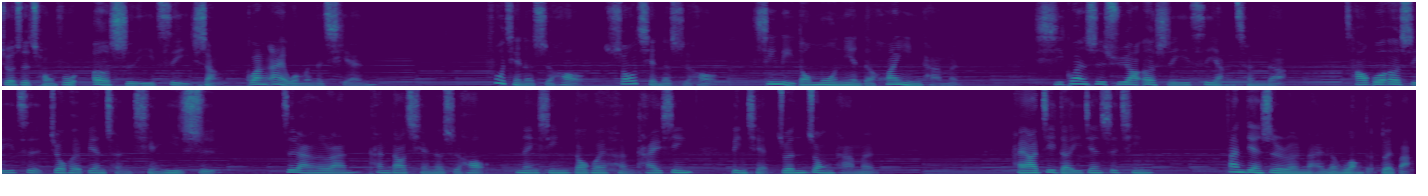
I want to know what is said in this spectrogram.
就是重复二十一次以上，关爱我们的钱。付钱的时候、收钱的时候，心里都默念的欢迎他们。习惯是需要二十一次养成的。超过二十一次就会变成潜意识，自然而然看到钱的时候，内心都会很开心，并且尊重他们。还要记得一件事情：饭店是人来人往的，对吧？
